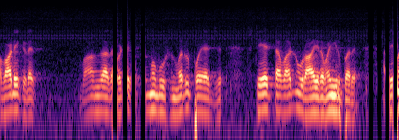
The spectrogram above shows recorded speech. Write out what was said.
அவார்டே கிடையாது. வாங்காத பத்மபூஷன் வரல் போயாச்சு. ஸ்டேட் அவார்டுன்னு ஒரு ஆயிரம் வாங்கியிருப்பாரு. அதே மாதிரி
